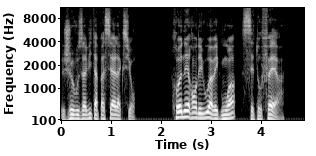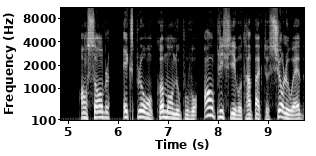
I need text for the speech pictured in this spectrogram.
je vous invite à passer à l'action. Prenez rendez-vous avec moi, c'est offert. Ensemble, explorons comment nous pouvons amplifier votre impact sur le web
